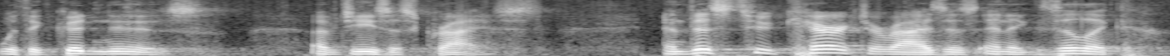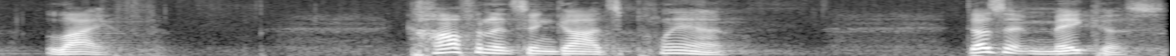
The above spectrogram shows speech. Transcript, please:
with the good news of Jesus Christ. And this too characterizes an exilic life. Confidence in God's plan doesn't make us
